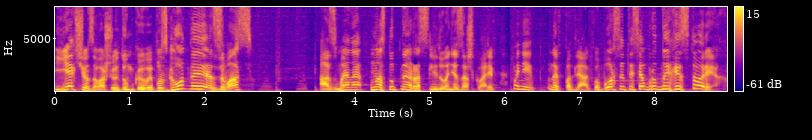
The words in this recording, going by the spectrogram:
Якщо за вашою думкою випуск годний, з вас а з мене наступне розслідування зашкварів. Мені не впадляко борситися в брудних історіях.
